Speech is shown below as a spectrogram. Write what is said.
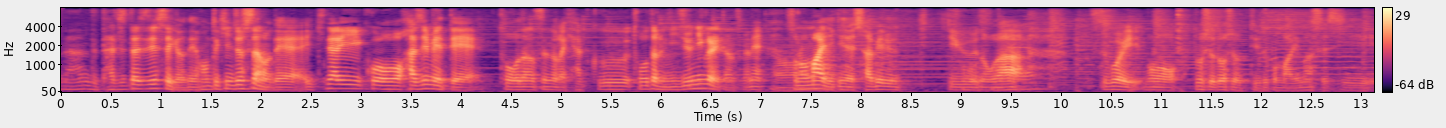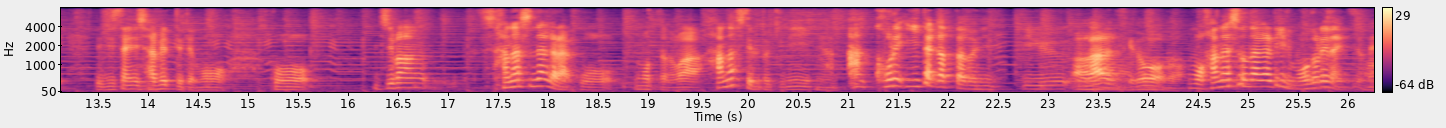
なんでタジタジでしたけどね本当緊張したのでいきなりこう初めて登壇するのが100トータル20人ぐらいいたんですかね。その前でいきなり喋るっていうのがすごいもうどうしようどうしようっていうところもありましたしで実際に喋っててもこう一番話しながらこう思ったのは話してる時に、あこれ言いたかったのにっていうのがあるんですけどほもう話の流れ的に戻れないんですよね。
